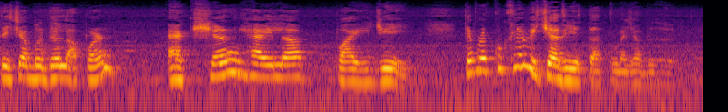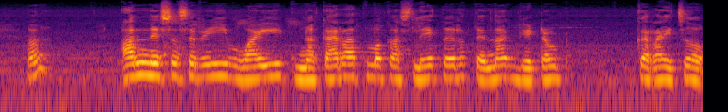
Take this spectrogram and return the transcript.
त्याच्याबद्दल आपण ॲक्शन घ्यायला पाहिजे. त्यामुळे कुठले विचार येतात माझ्याबद्दल? हां? अननेसेसरी वाईट नकारात्मक असले तर त्यांना गेट आऊट करायचं.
